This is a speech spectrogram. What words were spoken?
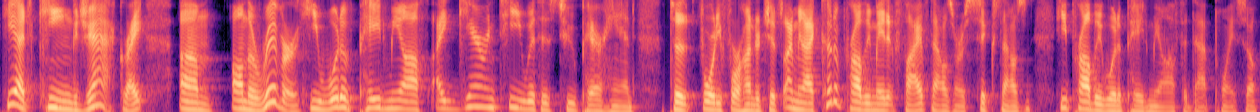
he had King Jack, right? Um, on the river, he would have paid me off, I guarantee, with his two pair hand to 4,400 chips. I mean, I could have probably made it 5,000 or 6,000. He probably would have paid me off at that point. So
